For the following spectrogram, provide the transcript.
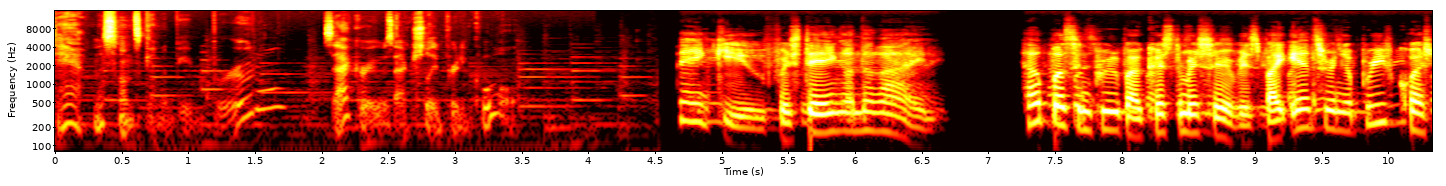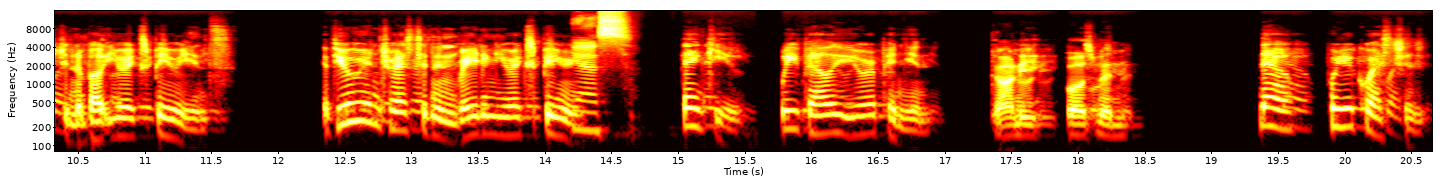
Damn, this one's gonna be brutal. Zachary was actually pretty cool. Thank you for staying on the line. Help us improve our customer service by answering a brief question about your experience. If you are interested in rating your experience, Yes. thank you. We value your opinion. Connie Bozeman. Now, for your question.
